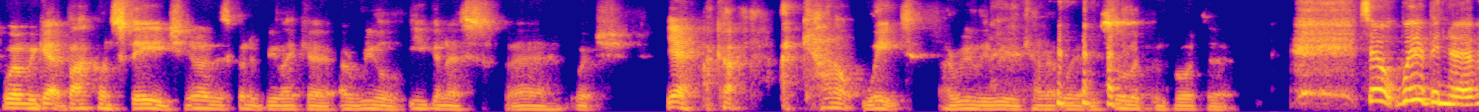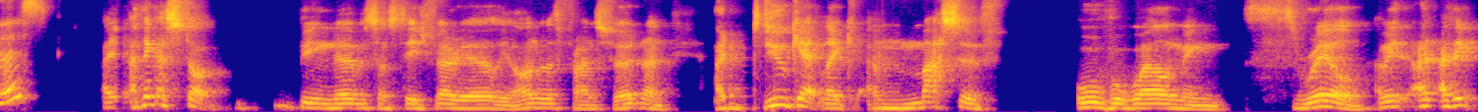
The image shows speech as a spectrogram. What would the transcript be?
when we get back on stage. You know, there's going to be like a, a real eagerness, uh, which, yeah, I can't, I cannot wait. I really, really cannot wait. I'm so looking forward to it. So, will you be nervous? I, I think I stopped being nervous on stage very early on with Franz Ferdinand. I do get like a massive, overwhelming thrill. I mean, I, I think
